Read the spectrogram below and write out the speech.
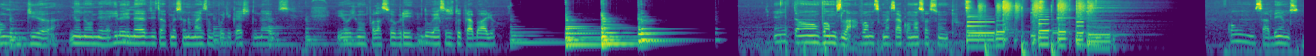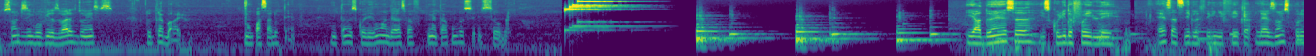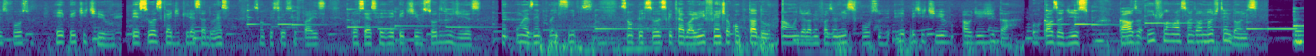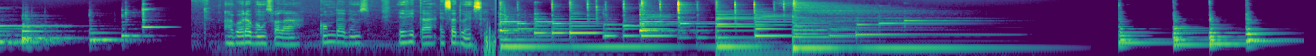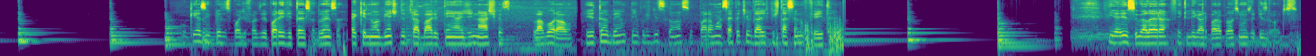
Bom dia, meu nome é Hilary Neves e está começando mais um podcast do Neves. E hoje vamos falar sobre doenças do trabalho. Então vamos lá, vamos começar com o nosso assunto. Como sabemos, são desenvolvidas várias doenças do trabalho com o passar do tempo. Então eu escolhi uma delas para comentar com vocês sobre. E a doença escolhida foi LE. Essa sigla significa lesões por esforço repetitivo. Pessoas que adquirem essa doença são pessoas que fazem processos repetitivos todos os dias. Um exemplo bem simples são pessoas que trabalham em frente ao computador, onde ela vem fazendo esforço repetitivo ao digitar. Por causa disso, causa inflamações nos tendões. Agora vamos falar como devemos evitar essa doença. O que as empresas podem fazer para evitar essa doença é que no ambiente de trabalho tenha ginásticas laboral e também um tempo de descanso para uma certa atividade que está sendo feita. E é isso, galera. Fique ligado para próximos episódios.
